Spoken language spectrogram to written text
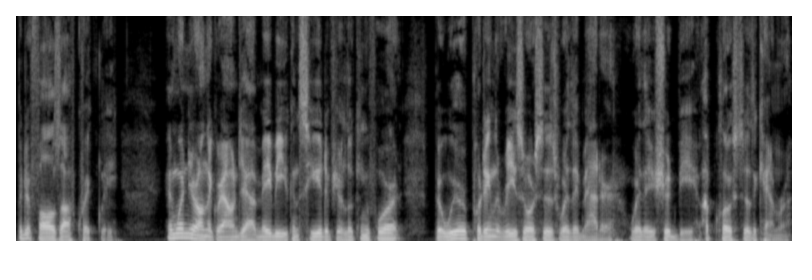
but it falls off quickly. And when you're on the ground, yeah, maybe you can see it if you're looking for it, but we're putting the resources where they matter, where they should be, up close to the camera.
